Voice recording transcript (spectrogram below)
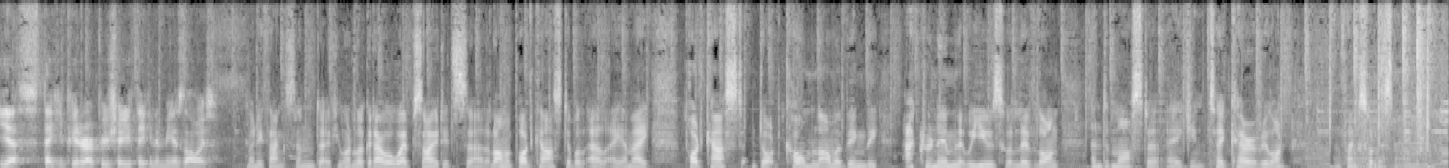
Yes. Thank you, Peter. I appreciate you thinking of me as always. Many thanks. And uh, if you want to look at our website, it's uh, the Llama Podcast, double L A M A, podcast.com. Llama being the acronym that we use for live long and master aging. Take care, everyone, and thanks for listening.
